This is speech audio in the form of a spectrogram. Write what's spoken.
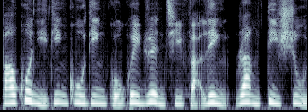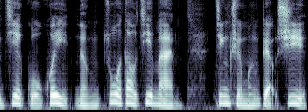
包括拟定固定国会任期法令，让第十五届国会能做到届满。竞选盟表示，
